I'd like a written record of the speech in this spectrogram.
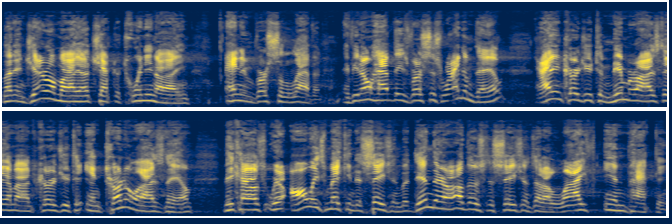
but in Jeremiah chapter 29, and in verse 11. If you don't have these verses, write them down. I encourage you to memorize them. I encourage you to internalize them because we're always making decisions, but then there are those decisions that are life impacting.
